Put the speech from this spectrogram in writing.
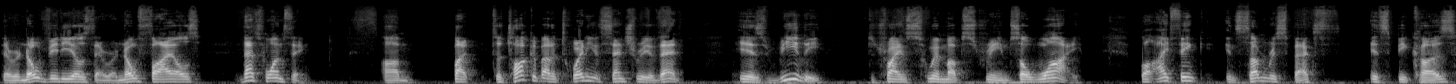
there are no videos, there are no files. That's one thing. Um, but to talk about a 20th century event is really to try and swim upstream. So why? Well, I think in some respects, it's because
